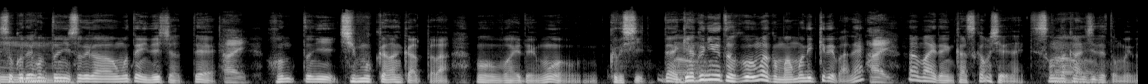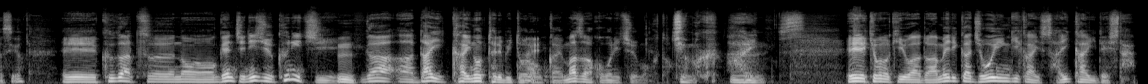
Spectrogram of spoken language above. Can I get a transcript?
そこで本当にそれが表に出ちゃって、はい、本当に沈黙かなんかあったら、もうバイデンも苦しい。逆に言うと、こうまく守りきればね、はい、バイデン勝つかもしれない。そんな感じだと思いますよ。えー、9月の現地29日が、うん、第1回のテレビ討論会、はい、まずはここに注目と。注目。はい。うん、えー、今日のキーワード、アメリカ上院議会再開でした。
